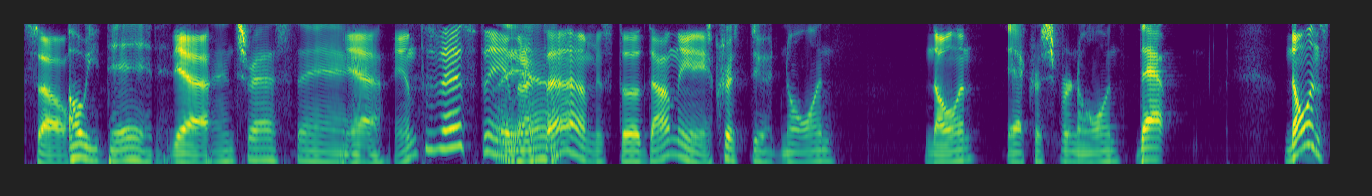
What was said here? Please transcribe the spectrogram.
So oh, he did. yeah, Interesting. yeah, interesting, Yeah. right there, Mister Downey Chris, dude, Nolan. Nolan. Yeah, Christopher Nolan. That Nolan's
